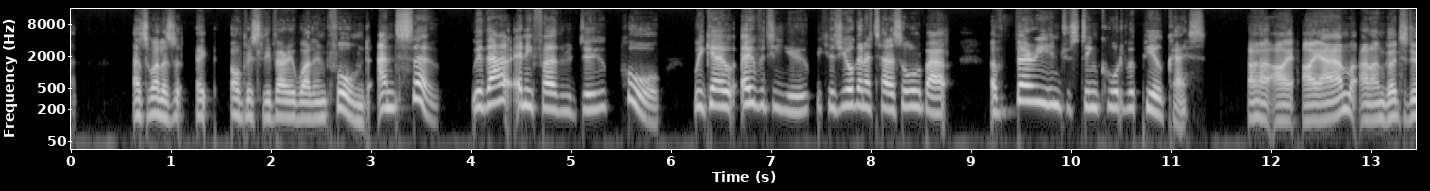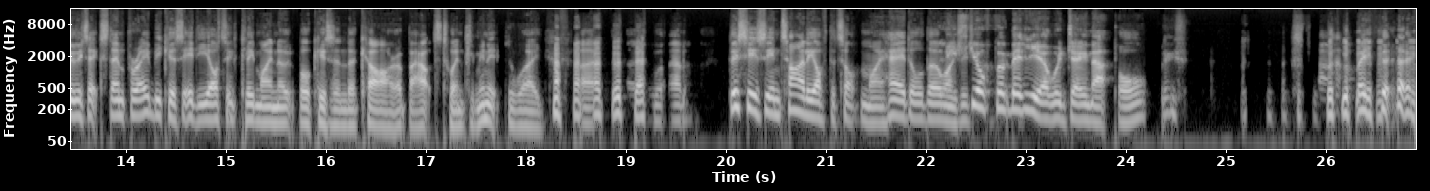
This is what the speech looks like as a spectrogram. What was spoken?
as well as uh, obviously very well informed. And so, without any further ado, Paul, we go over to you because you're going to tell us all about a very interesting Court of Appeal case. Uh, I, I am, and I'm going to do it extempore because idiotically my notebook is in the car about 20 minutes away. Uh, so, um, this is entirely off the top of my head, although At I least you're familiar with doing that, Paul. Please.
